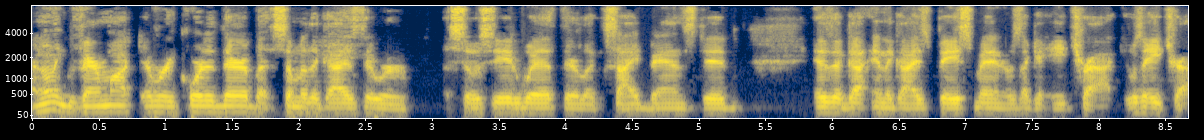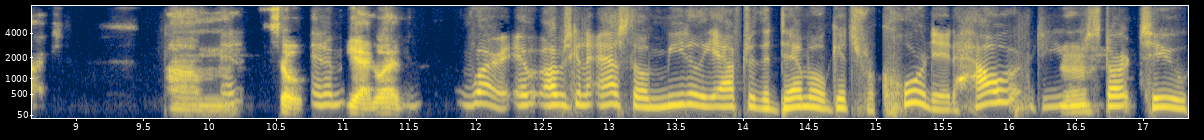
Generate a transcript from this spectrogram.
I don't think Wehrmacht ever recorded there, but some of the guys that were associated with, their like side bands did is a guy in the guy's basement. It was like an eight track. It was eight track. Um, and, so and, yeah, go ahead. Right. I was going to ask though, immediately after the demo gets recorded, how do you mm-hmm. start to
